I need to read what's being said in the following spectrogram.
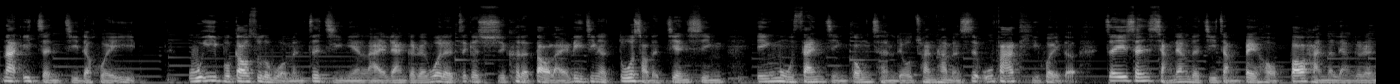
那一整集的回忆，无一不告诉了我们，这几年来两个人为了这个时刻的到来，历经了多少的艰辛。樱木、三井、宫城、流川他们是无法体会的。这一声响亮的击掌背后，包含了两个人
